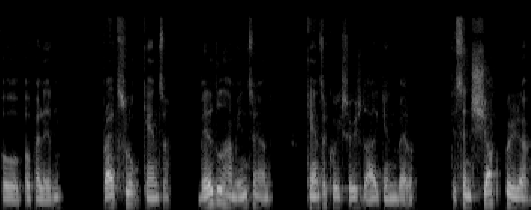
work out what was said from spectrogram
på, på paletten. Brad slog Cantor, væltede ham internt. Cantor kunne ikke søge sit eget genvalg. Det sendte chokbølger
